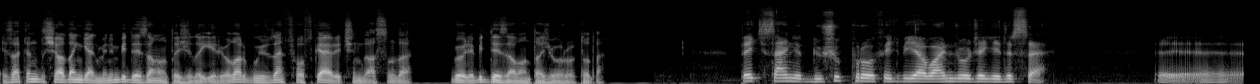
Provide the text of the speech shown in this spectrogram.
e, zaten dışarıdan gelmenin bir dezavantajı da geliyorlar. Bu yüzden Solskjaer için de aslında böyle bir dezavantaj var ortada. Peki sence düşük profil bir yabancı hoca gelirse ee,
